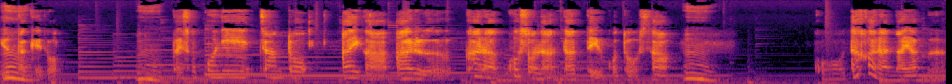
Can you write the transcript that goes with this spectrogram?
言ったけど、やうん。っぱりそこにちゃんと愛があるからこそなんだっていうことをさうん。こうだから悩む、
